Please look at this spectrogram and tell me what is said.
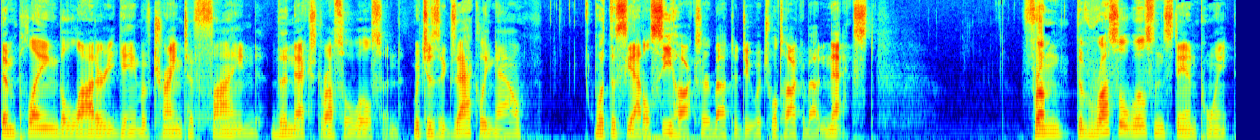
than playing the lottery game of trying to find the next Russell Wilson, which is exactly now what the Seattle Seahawks are about to do, which we'll talk about next. From the Russell Wilson standpoint,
